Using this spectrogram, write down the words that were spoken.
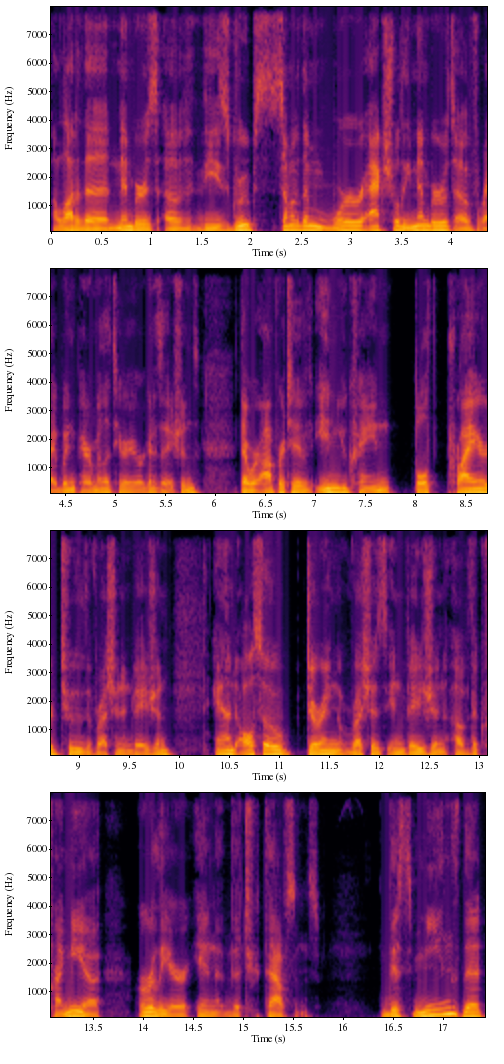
A lot of the members of these groups, some of them were actually members of right wing paramilitary organizations that were operative in Ukraine both prior to the Russian invasion and also during Russia's invasion of the Crimea earlier in the 2000s. This means that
